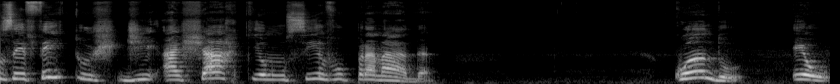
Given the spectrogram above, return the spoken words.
pelos efeitos de achar que eu não sirvo para nada. Quando eu,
